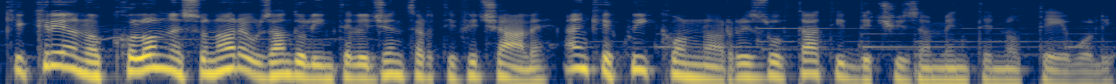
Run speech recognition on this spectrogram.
che creano colonne sonore usando l'intelligenza artificiale, anche qui con risultati decisamente notevoli.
